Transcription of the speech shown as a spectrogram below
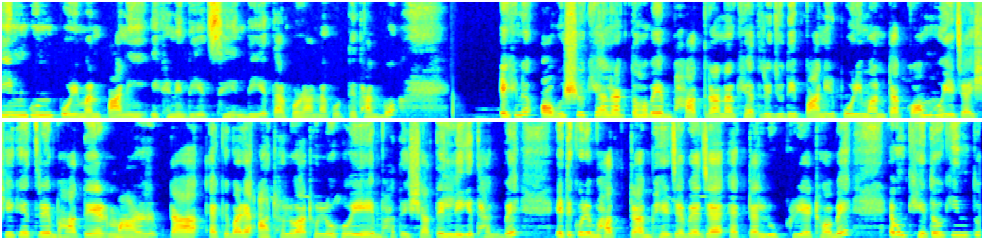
তিন গুণ পরিমাণ পানি এখানে দিয়েছি, দিয়ে তারপর রান্না করতে থাকব। এখানে অবশ্য খেয়াল রাখতে হবে, ভাত রান্নার ক্ষেত্রে যদি পানির পরিমাণটা কম হয়ে যায়, সেক্ষেত্রে ভাতের মারটা একেবারে আঠালো আঠালো হয়ে ভাতের সাথে লেগে থাকবে। এতে করে ভাতটা ভেজা ভেজা একটা লুক ক্রিয়েট হবে এবং খেতেও কিন্তু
